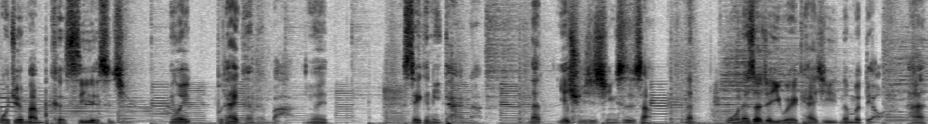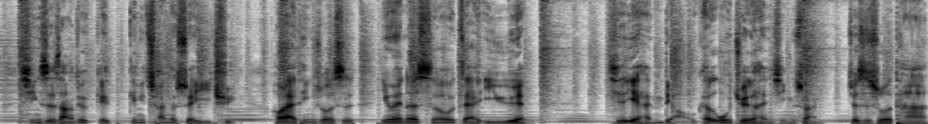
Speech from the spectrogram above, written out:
我觉得蛮不可思议的事情，因为不太可能吧？因为谁跟你谈啊？那也许是形式上，那我那时候就以为开西那么屌，他形式上就给给你穿个睡衣去。后来听说是因为那时候在医院，其实也很屌，可是我觉得很心酸，就是说他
